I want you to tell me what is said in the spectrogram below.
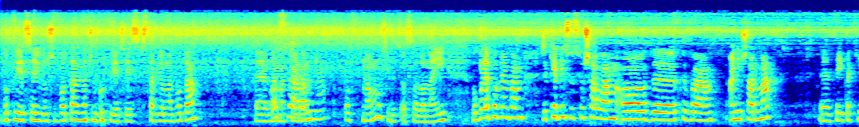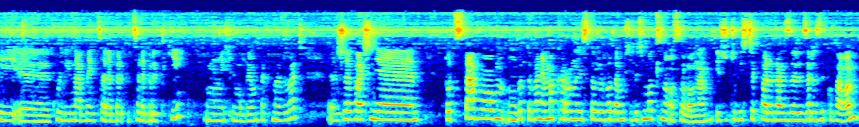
gotuje się już woda, znaczy gotuje się, jest wstawiona woda e, na makaron. Osolona. Po- No, musi być osolona. I w ogóle powiem Wam, że kiedyś usłyszałam od chyba Ani Szarmach, e, tej takiej e, kulinarnej celebry- celebrytki, mm, jeśli mogę ją tak nazwać, że właśnie podstawą gotowania makaronu jest to, że woda musi być mocno osolona. I rzeczywiście parę razy zaryzykowałam.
